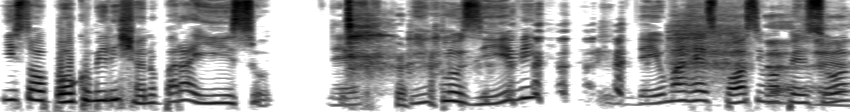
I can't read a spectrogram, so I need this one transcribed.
E estou pouco me lixando para isso. Né? Inclusive, dei uma resposta em uma pessoa.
